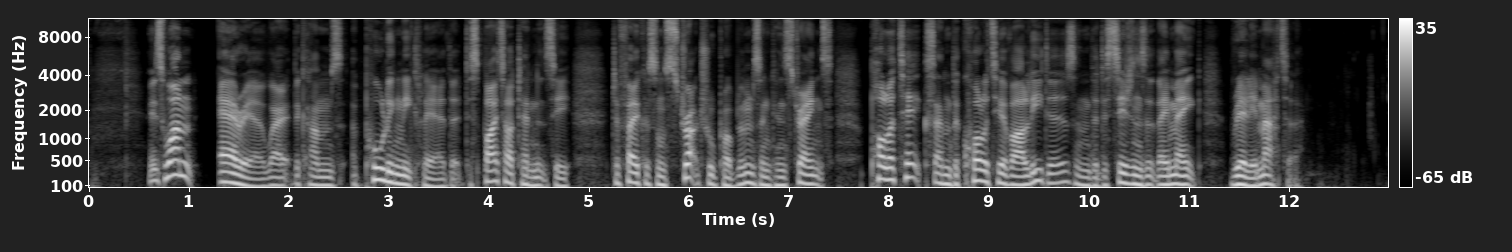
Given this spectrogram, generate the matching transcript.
It's one area where it becomes appallingly clear that despite our tendency to focus on structural problems and constraints, politics and the quality of our leaders and the decisions that they make really matter.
